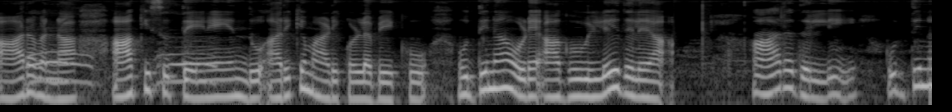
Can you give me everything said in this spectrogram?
ಹಾರವನ್ನು ಹಾಕಿಸುತ್ತೇನೆ ಎಂದು ಅರಿಕೆ ಮಾಡಿಕೊಳ್ಳಬೇಕು. ಉದ್ದಿನ ವಡೆ ಹಾಗೂ ವೀಳ್ಯದೆಲೆಯ ಹಾರದಲ್ಲಿ ಉದ್ದಿನ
